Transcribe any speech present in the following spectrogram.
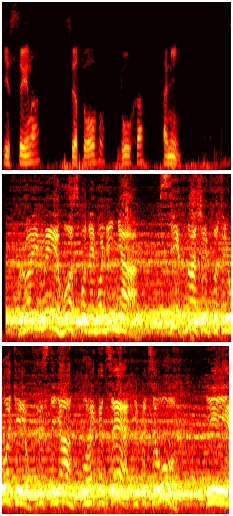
і Сина, Святого Духа. Амінь. Пройми, Господи, моління всіх наших патріотів, християн УГКЦ і ПЦУ і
